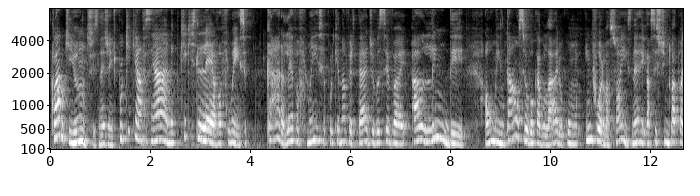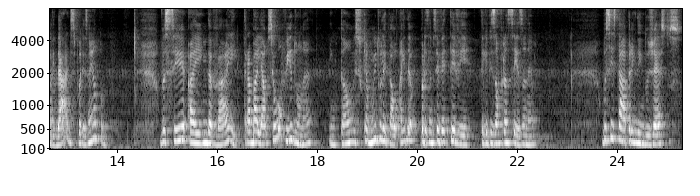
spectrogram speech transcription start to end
claro que antes, né, gente, por que que assim, ah, né, por que que leva a fluência? Cara, leva a fluência porque na verdade você vai além de aumentar o seu vocabulário com informações, né, assistindo atualidades, por exemplo, você ainda vai trabalhar o seu ouvido, né? Então, isso que é muito legal. Ainda, por exemplo, você vê TV, televisão francesa, né? Você está aprendendo gestos,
